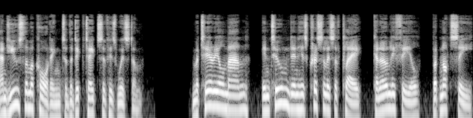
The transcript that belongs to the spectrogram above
and use them according to the dictates of His wisdom. Material man, entombed in his chrysalis of clay, can only feel, but not see,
